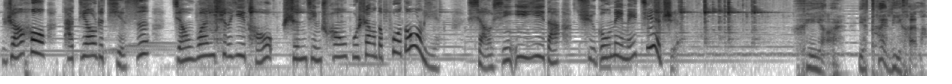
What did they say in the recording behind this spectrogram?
然后他叼着铁丝，将弯曲的一头伸进窗户上的破洞里，小心翼翼地去勾那枚戒指。黑眼儿也太厉害了！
